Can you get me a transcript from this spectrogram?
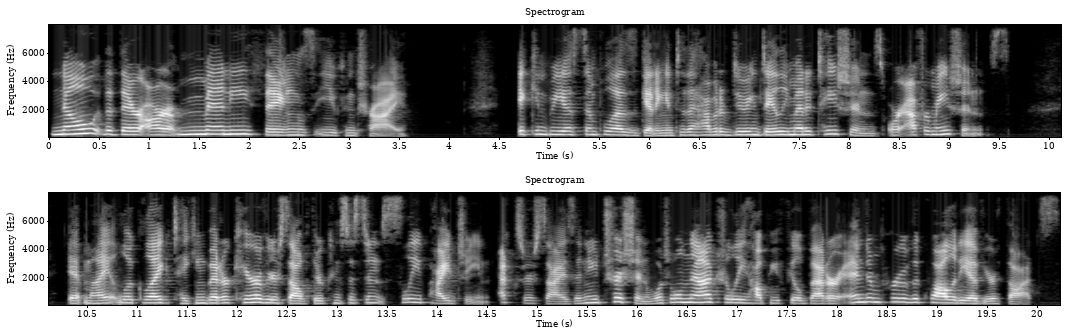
Know that there are many things you can try. It can be as simple as getting into the habit of doing daily meditations or affirmations. It might look like taking better care of yourself through consistent sleep hygiene, exercise, and nutrition, which will naturally help you feel better and improve the quality of your thoughts.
